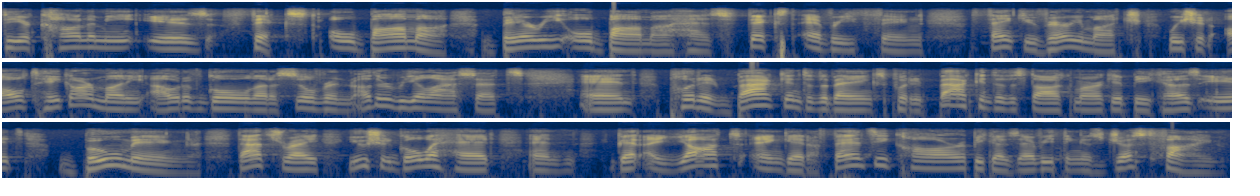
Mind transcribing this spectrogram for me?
the economy is fixed. Obama, Barry Obama has fixed everything. Thank you very much. We should all take our money out of gold, out of silver, and other real assets and put it back into the banks, put it back into the stock market because it's booming. That's right. You should go ahead and get a yacht and get a fancy car because everything is just fine.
